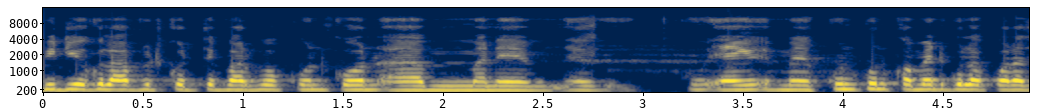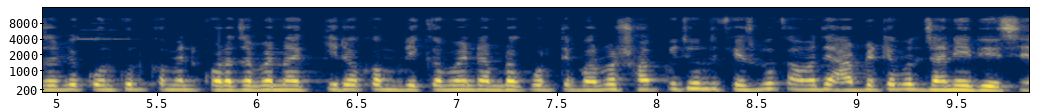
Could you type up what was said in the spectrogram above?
ভিডিওগুলো আপলোড করতে পারব, কোন কোন মানে কোন কোন কমেন্টগুলো করা যাবে, কোন কোন কমেন্ট করা যাবে না, কীরকম রিকমেন্ড আমরা করতে পারব, সবকিছু কিন্তু ফেসবুক আমাদের আপডেটেবল জানিয়ে দিয়েছে।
